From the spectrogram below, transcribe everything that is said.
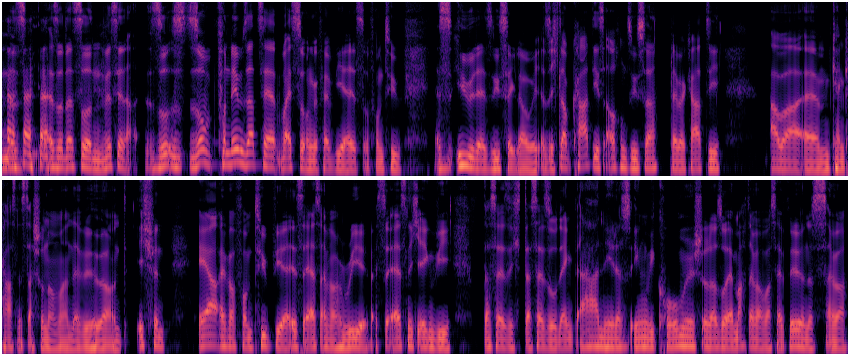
Das, also das ist so ein bisschen, so, so von dem Satz her weißt du ungefähr, wie er ist, so vom Typ. Es ist übel der Süße, glaube ich. Also ich glaube, Kati ist auch ein Süßer, Playboy Kati. Aber ähm, Ken Carson ist da schon nochmal ein Level höher. Und ich finde, er einfach vom Typ, wie er ist, er ist einfach real. Weißt du, er ist nicht irgendwie, dass er sich, dass er so denkt, ah, nee, das ist irgendwie komisch oder so. Er macht einfach, was er will. Und das ist einfach,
